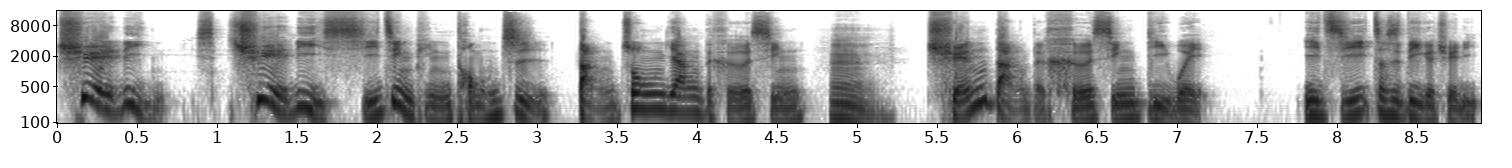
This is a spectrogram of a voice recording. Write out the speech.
确立确立习近平同志党中央的核心，嗯，全党的核心地位，以及这是第一个确立，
